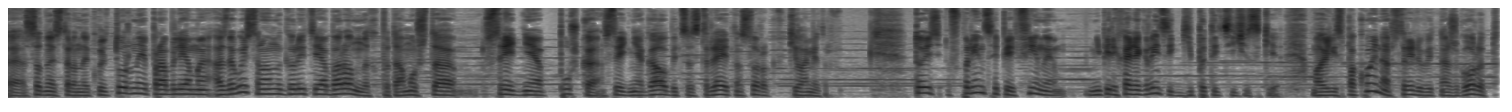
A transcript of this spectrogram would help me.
э, С одной стороны, культурные проблемы, а с другой стороны, говорить и оборонных, потому что средняя пушка, средняя гаубица стреляет на 40 километров. То есть, в принципе, финны, не переходя границы, гипотетически, могли спокойно обстреливать наш город,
